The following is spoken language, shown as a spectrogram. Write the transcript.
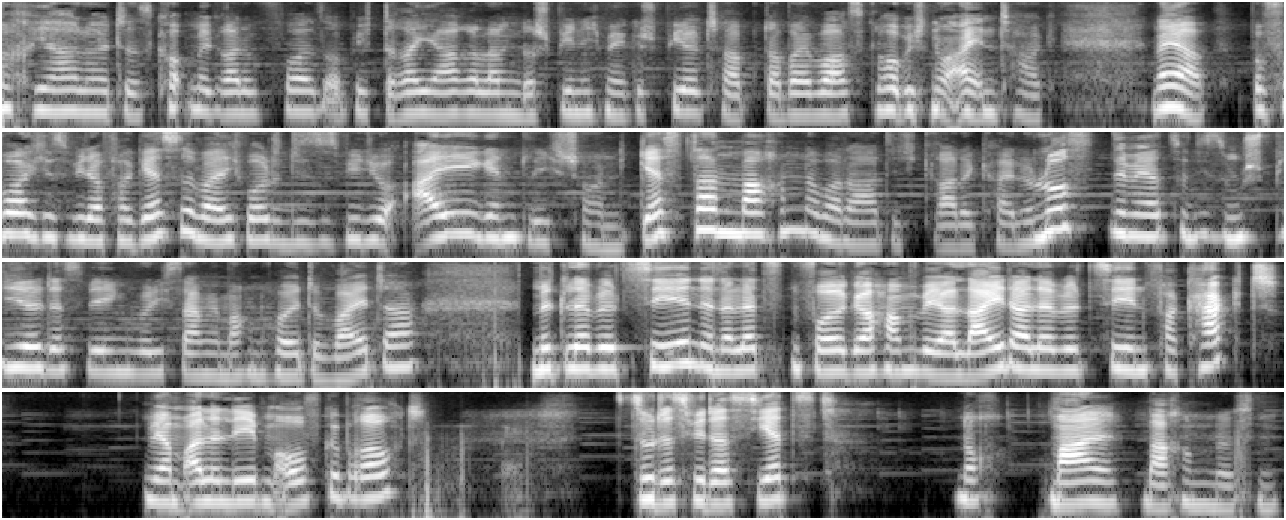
Ach ja, Leute, es kommt mir gerade vor, als ob ich drei Jahre lang das Spiel nicht mehr gespielt habe. Dabei war es, glaube ich, nur einen Tag. Naja, bevor ich es wieder vergesse, weil ich wollte dieses Video eigentlich schon gestern machen, aber da hatte ich gerade keine Lust mehr zu diesem Spiel. Deswegen würde ich sagen, wir machen heute weiter mit Level 10. In der letzten Folge haben wir ja leider Level 10 verkackt. Wir haben alle Leben aufgebraucht. So dass wir das jetzt noch mal machen müssen.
